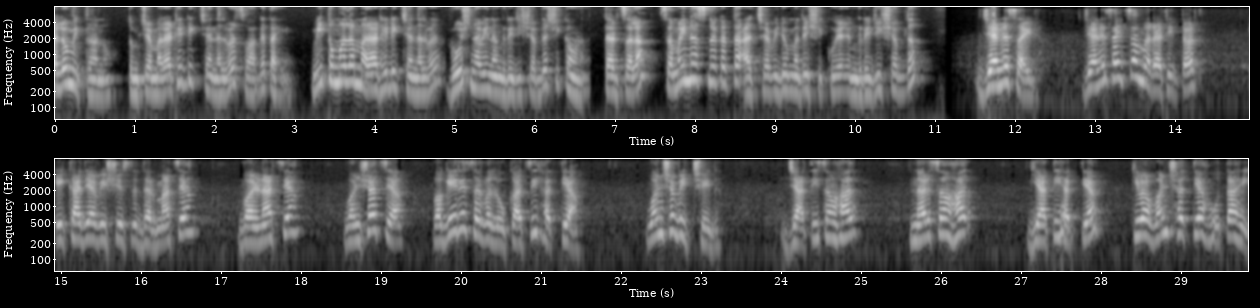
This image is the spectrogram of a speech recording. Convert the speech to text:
हॅलो मित्रांनो तुमच्या मराठी डिक चॅनलवर स्वागत आहे. मी तुम्हाला मराठी डिक चॅनलवर रोज नवीन अंग्रेजी शब्द शिकवणार. तर चला समय नसणं करता आजच्या व्हिडिओमध्ये शिकूया इंग्रजी शब्द. जेनेसाईड जेनेसाईडचा मराठीत अर्थ एखाद्या विशिष्ट धर्माच्या वर्णाच्या वंशाच्या वगैरे सर्व लोकांची हत्या. वंशविच्छेद. जातीसंहार नरसंहार ज्ञाती हत्या किंवा वंश हत्या होत आहे.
